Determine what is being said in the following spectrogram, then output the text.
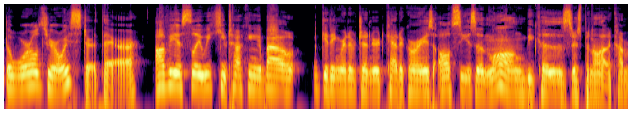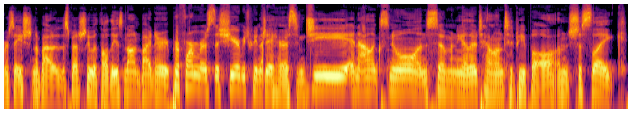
the world's your oyster there. Obviously, we keep talking about getting rid of gendered categories all season long because there's been a lot of conversation about it, especially with all these non-binary performers this year between J. Harrison Ghee and Alex Newell and so many other talented people. And it's just like,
